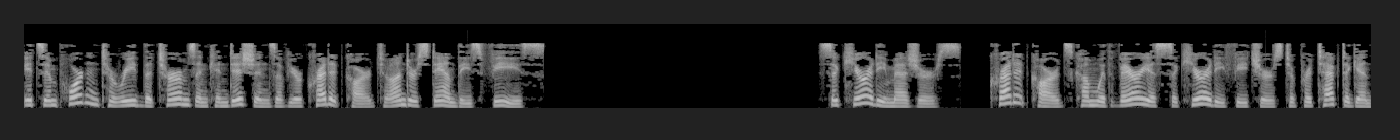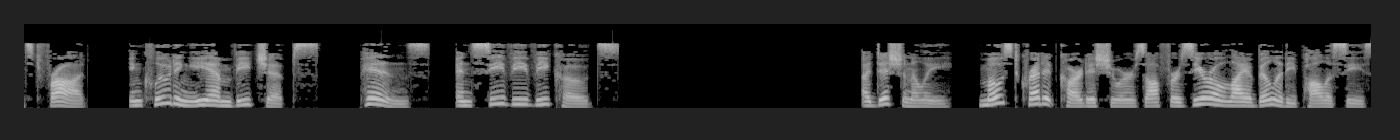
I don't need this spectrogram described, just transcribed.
It's important to read the terms and conditions of your credit card to understand these fees. Security measures. Credit cards come with various security features to protect against fraud including EMV chips, pins, and CVV codes. Additionally, Most credit card issuers offer zero liability policies,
